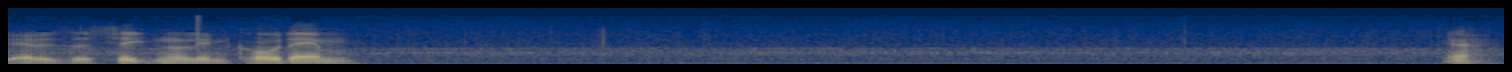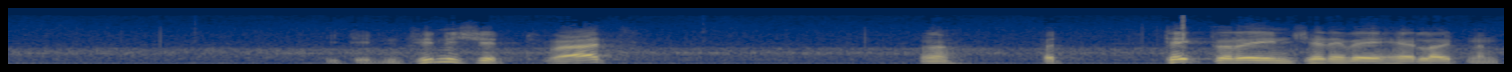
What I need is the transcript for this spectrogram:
There is a signal in code M. Yeah. He didn't finish it. What? Huh. But take the range anyway, Herr Lieutenant.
